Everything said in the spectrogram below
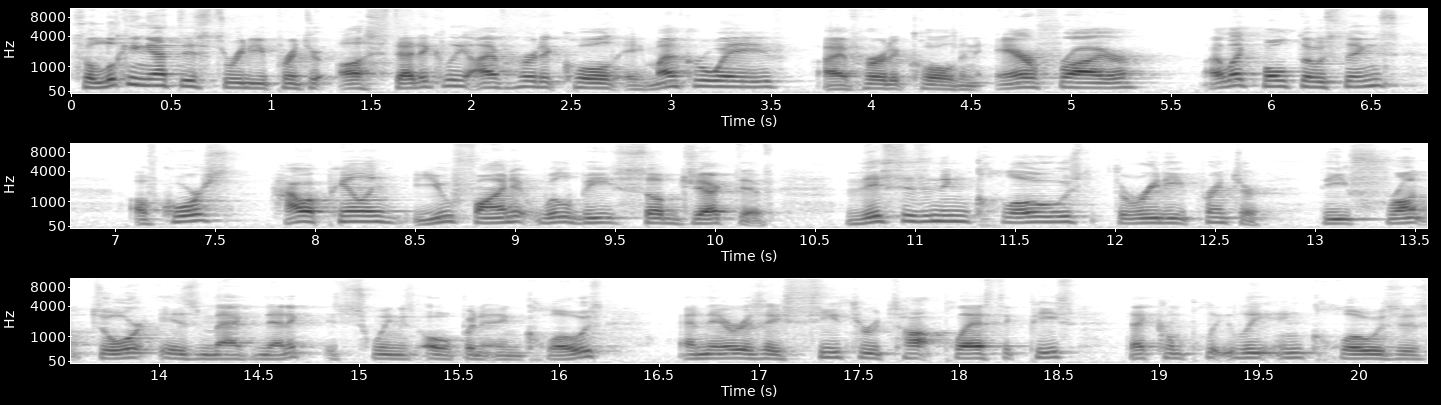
So looking at this 3D printer aesthetically, I've heard it called a microwave, I've heard it called an air fryer. I like both those things. Of course, how appealing you find it will be subjective. This is an enclosed 3D printer. The front door is magnetic, it swings open and closed, and there is a see-through top plastic piece that completely encloses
